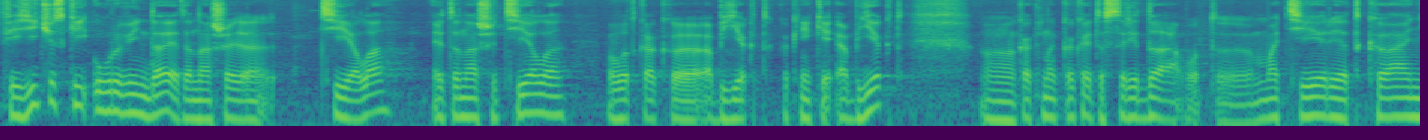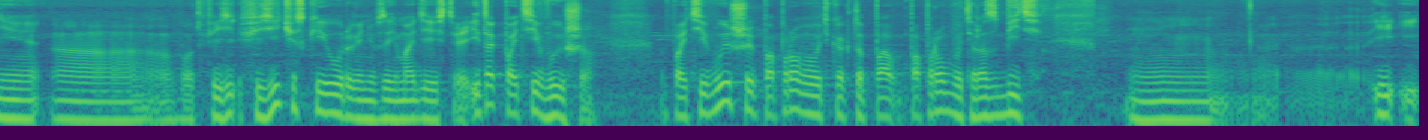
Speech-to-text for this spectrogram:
физический уровень, да, это наше тело, это наше тело, вот как э, объект, как некий объект, как на какая-то среда, вот материя, ткани, вот физический уровень взаимодействия, и так пойти выше пойти выше, попробовать как-то по попробовать разбить и, и,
